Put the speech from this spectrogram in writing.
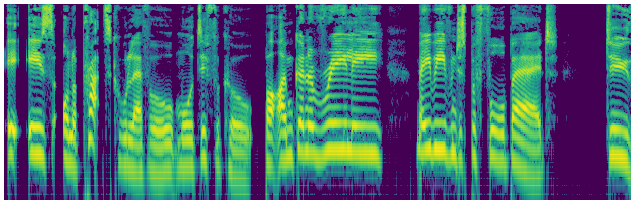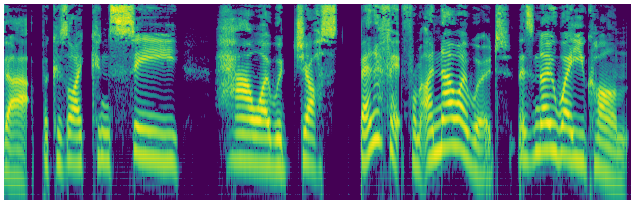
it is on a practical level more difficult. But I'm going to really, maybe even just before bed, do that because I can see how I would just benefit from it. I know I would. There's no way you can't.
